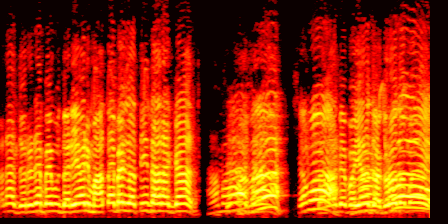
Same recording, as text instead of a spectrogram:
અને આ જરૂરી ભાઈ હું દરિયાવાળી માતા ભાઈ હતી તારા ઘર. બે ઝઘડો તો ભાઈ.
